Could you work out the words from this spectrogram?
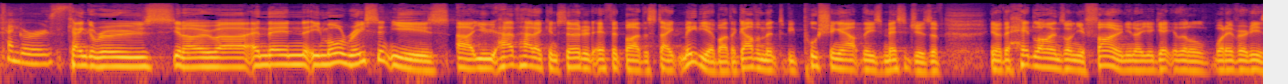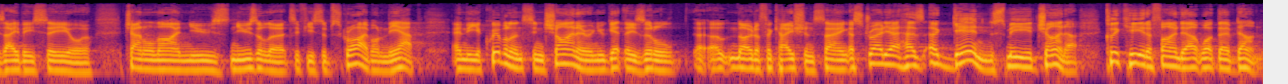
Kangaroos. Kangaroos, you know. Uh, and then in more recent years, uh, you have had a concerted effort by the state media, by the government, to be pushing out these messages of, you know, the headlines on your phone. You know, you get your little, whatever it is, ABC or Channel 9 news, news alerts if you subscribe on the app. And the equivalents in China, and you get these little uh, uh notifications saying, Australia has again smeared China. Click here to find out what they've done.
